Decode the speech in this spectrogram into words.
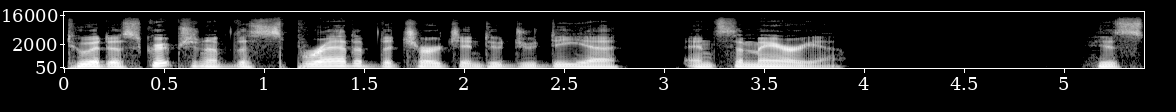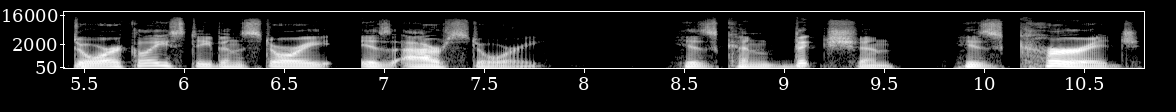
to a description of the spread of the church into Judea and Samaria. Historically, Stephen's story is our story. His conviction, his courage,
